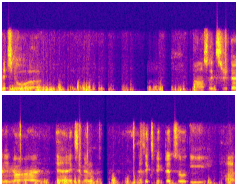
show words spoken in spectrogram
pets to uh, uh, so it's returning uh, XML as expected. So the uh,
